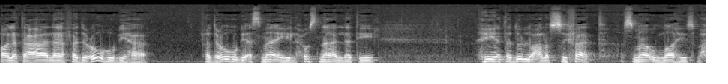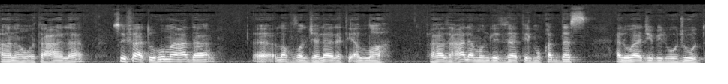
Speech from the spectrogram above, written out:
قال تعالى فادعوه بها. فادعوه بأسمائه الحسنى التي هي تدل على الصفات. أسماء الله سبحانه وتعالى صفاته ما عدا. لفظ الجلالة الله. فهذا علم للذات المقدس الواجب الوجود.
